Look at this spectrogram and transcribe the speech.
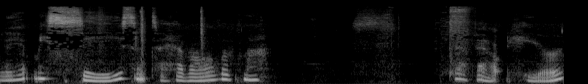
let me see, since I have all of my stuff out here.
